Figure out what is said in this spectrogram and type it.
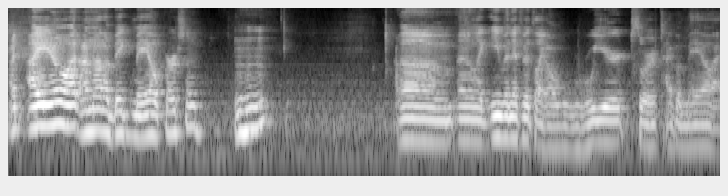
I, I you know what? I'm not a big mayo person. mm-hmm. Um, and like even if it's like a weird sort of type of mayo, I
